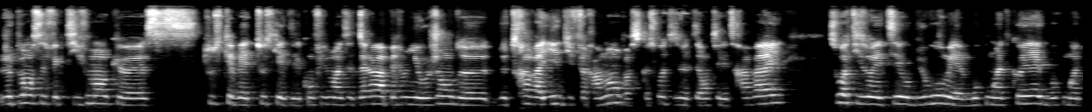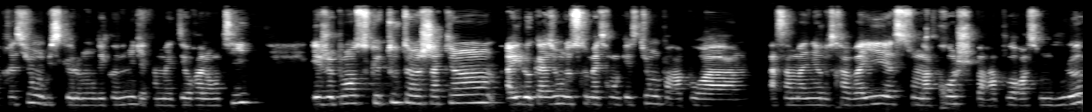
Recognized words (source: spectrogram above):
je pense effectivement que tout ce qui a été le confinement, etc., a permis aux gens de, de, travailler différemment parce que soit ils étaient en télétravail, soit ils ont été au bureau, mais beaucoup moins de collègues, beaucoup moins de pression, puisque le monde économique a quand même été au ralenti. Et je pense que tout un chacun a eu l'occasion de se remettre en question par rapport à, sa manière de travailler, à son approche par rapport à son boulot,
